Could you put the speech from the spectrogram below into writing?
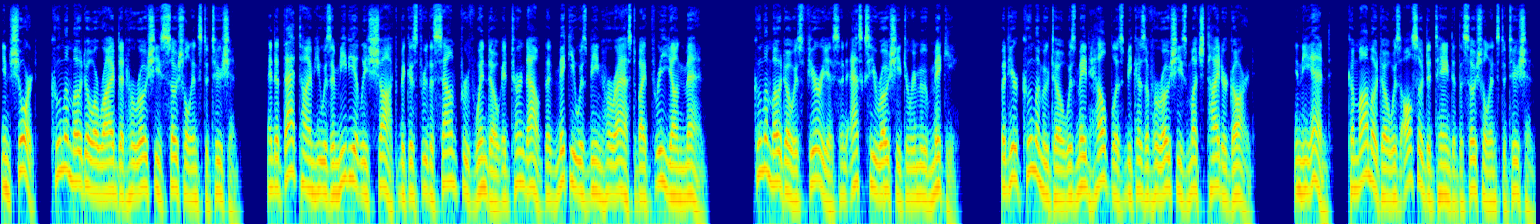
In short, Kumamoto arrived at Hiroshi's social institution. And at that time he was immediately shocked because through the soundproof window it turned out that Miki was being harassed by three young men. Kumamoto is furious and asks Hiroshi to remove Miki. But here Kumamoto was made helpless because of Hiroshi's much tighter guard. In the end, Kumamoto was also detained at the social institution.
